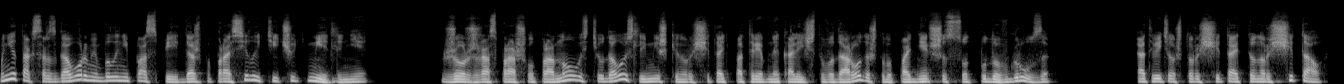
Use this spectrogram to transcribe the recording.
Мне так с разговорами было не поспеть, даже попросил идти чуть медленнее. Джордж расспрашивал про новости, удалось ли Мишкину рассчитать потребное количество водорода, чтобы поднять 600 пудов груза. Ответил, что рассчитать-то он рассчитал,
